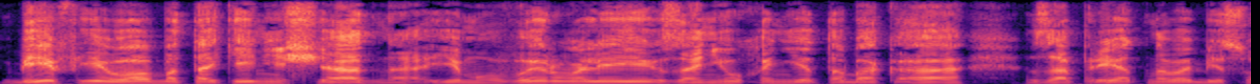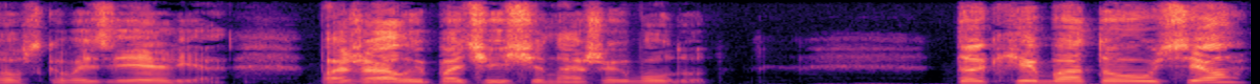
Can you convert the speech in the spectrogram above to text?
Бив его батаки нещадно, ему вырвали их за нюханье табака, запретного бесовского зелья. Пожалуй, почище наших будут. — Так хиба то усё? —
